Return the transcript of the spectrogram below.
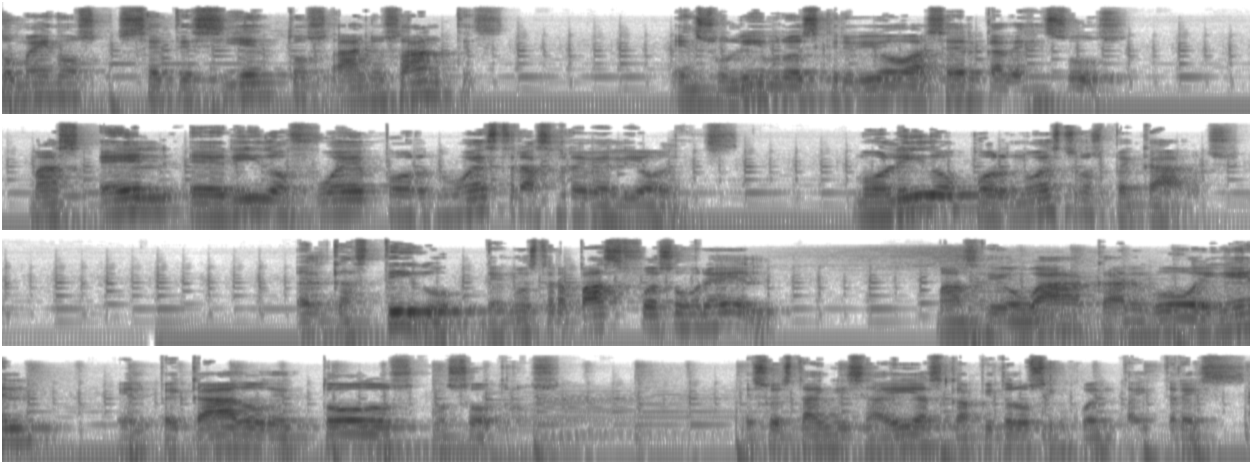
o menos 700 años antes. En su libro escribió acerca de Jesús, mas él herido fue por nuestras rebeliones, molido por nuestros pecados el castigo de nuestra paz fue sobre él, mas Jehová cargó en él el pecado de todos nosotros. Eso está en Isaías capítulo 53.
